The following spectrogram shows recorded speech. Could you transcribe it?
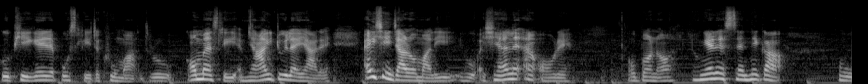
ကိုဖြေခဲ့တဲ့ post လေးတခုမှသူတို့ comments လေးအများကြီးတွေ့လိုက်ရတယ်အဲ့ဒီအချိန်ကြတော့မှလေဟိုအရန်လဲအံ့ဩတယ်ဟိုပေါ့နော်လွန်ခဲ့တဲ့10နှစ်ကဟို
